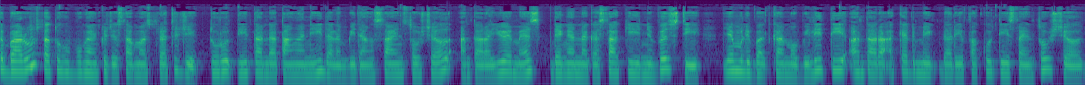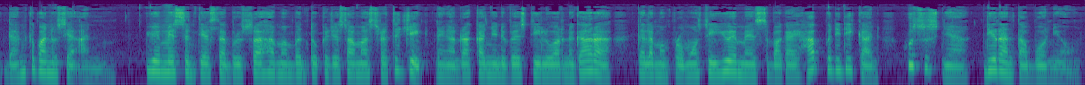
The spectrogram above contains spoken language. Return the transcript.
Terbaru, satu hubungan kerjasama strategik turut ditandatangani dalam bidang sains sosial antara UMS dengan Nagasaki University yang melibatkan mobiliti antara akademik dari Fakulti Sains Sosial dan Kemanusiaan. UMS sentiasa berusaha membentuk kerjasama strategik dengan rakan universiti luar negara dalam mempromosi UMS sebagai hub pendidikan khususnya di rantau Borneo.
